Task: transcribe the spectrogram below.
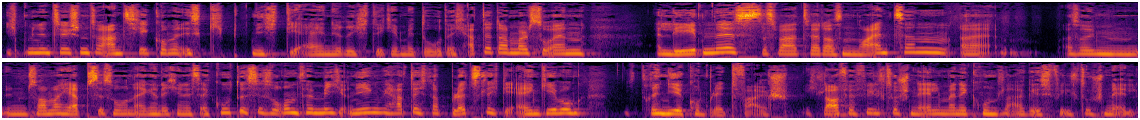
ich bin inzwischen zur Ansicht gekommen, es gibt nicht die eine richtige Methode. Ich hatte da mal so ein Erlebnis, das war 2019, äh, also im, im Sommer-Herbstsaison eigentlich eine sehr gute Saison für mich und irgendwie hatte ich da plötzlich die Eingebung, ich trainiere komplett falsch. Ich laufe viel zu schnell, meine Grundlage ist viel zu schnell.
